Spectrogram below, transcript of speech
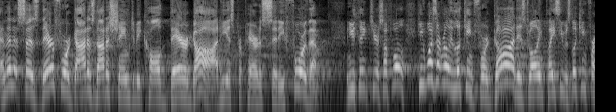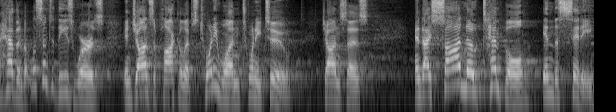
And then it says, Therefore, God is not ashamed to be called their God. He has prepared a city for them. And you think to yourself, well, he wasn't really looking for God, his dwelling place, he was looking for heaven. But listen to these words in John's Apocalypse 21 22. John says, And I saw no temple in the city,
